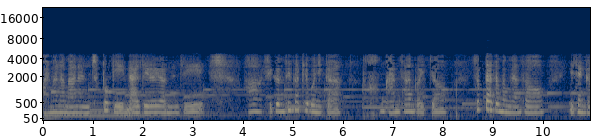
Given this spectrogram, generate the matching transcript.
얼마나 많은 축복이 날들이었는지 아, 지금 생각해 보니까 너무 감사한 거 있죠. 쑥 다듬으면서 이 생각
